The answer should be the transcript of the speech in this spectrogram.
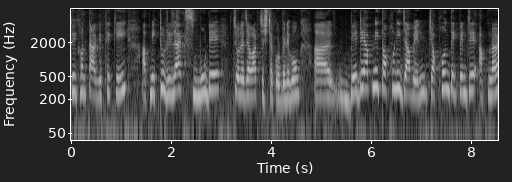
দুই ঘণ্টা আগে থেকেই আপনি একটু রিল্যাক্স মুডে চলে যাওয়ার চেষ্টা করবেন এবং বেডে আপনি তখনই যাবেন যখন দেখবেন যে আপনার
